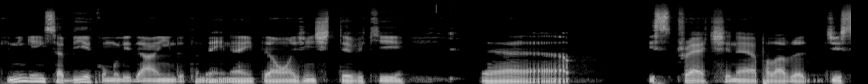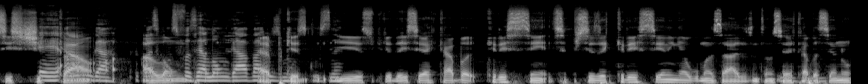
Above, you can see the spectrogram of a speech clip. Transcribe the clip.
que ninguém sabia como lidar ainda também, né? Então a gente teve que é, stretch, né? A palavra de se É, esticar. alongar. É quase como se along- fosse alongar vários é porque, músculos, né? Isso, porque daí você acaba crescendo, você precisa crescer em algumas áreas, então você acaba sendo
